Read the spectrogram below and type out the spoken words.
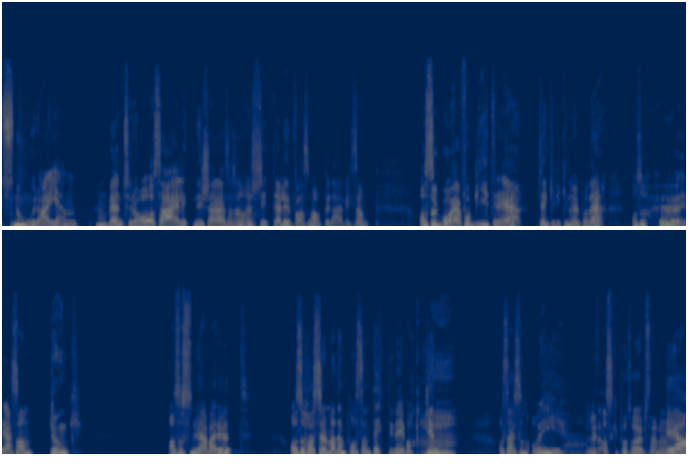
snora igjen med en tråd. Og så er jeg litt nysgjerrig. Så jeg sånn, shit, jeg lurer på hva som er oppi der. Liksom. Og så går jeg forbi treet, tenker ikke noe mer på det, og så hører jeg sånn dunk. Og så snur jeg meg rundt, og så har søren meg den posen dette ned i bakken. Og så er jeg sånn oi. Litt Askepott-vibes her nå. Ja.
